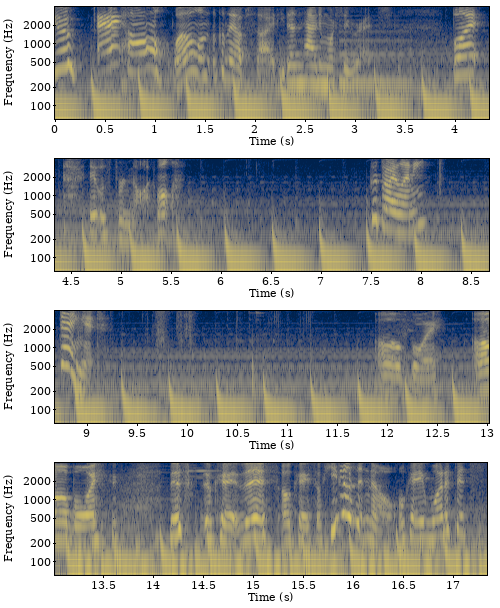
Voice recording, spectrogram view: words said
You, a-hole! Well, look on the upside. He doesn't have any more cigarettes. But it was for naught. Well, goodbye, Lenny. Dang it. Oh boy. Oh boy. This, okay, this, okay, so he doesn't know, okay? What if it's...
